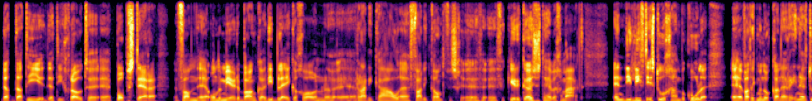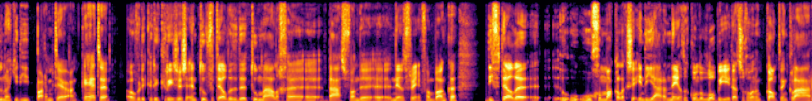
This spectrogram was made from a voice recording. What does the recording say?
Dat, dat, die, dat die grote uh, popsterren van uh, onder meer de banken, die bleken gewoon uh, radicaal, falikant verkeerde keuzes te hebben gemaakt. En die liefde is toen gaan bekoelen. Eh, wat ik me nog kan herinneren, toen had je die parlementaire enquête over de kredietcrisis. En toen vertelde de toenmalige baas van de Nederlandse Vereniging van Banken. Die vertelde hoe, hoe, gemakkelijk ze in de jaren negentig konden lobbyen. Dat ze gewoon een kant-en-klaar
